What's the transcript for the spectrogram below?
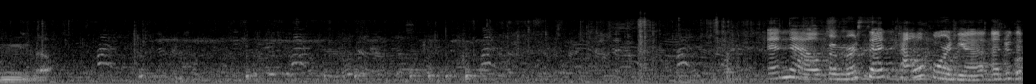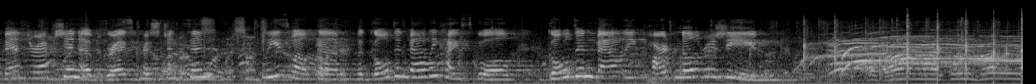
No. And now from Merced, California, under the band direction of Greg Christiansen, please welcome the Golden Valley High School Golden Valley Cardinal Regime. Alright, Golden Valley.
